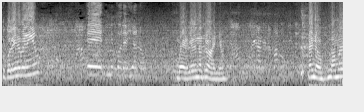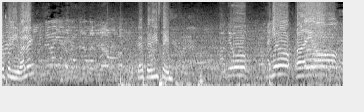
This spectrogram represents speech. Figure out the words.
¿Tu colegio ha venido? Eh, mi colegio no. Bueno, yo vendré otro año. Venga, que nos vamos. Bueno, vamos a despedir, ¿vale? Despedirse. Adiós. Adiós. Adiós.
